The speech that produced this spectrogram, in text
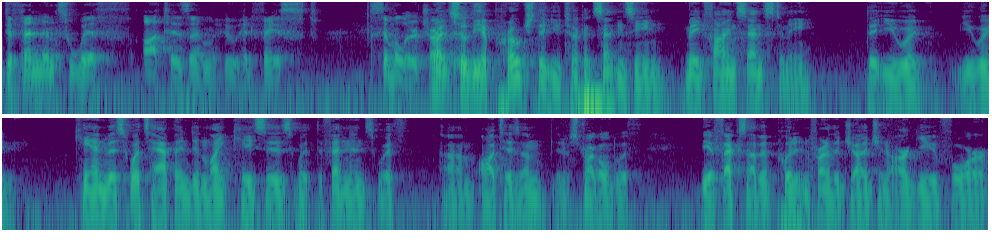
defendants with autism who had faced similar charges. Right, so the approach that you took at sentencing made fine sense to me, that you would canvas what's happened in like cases with defendants with um, autism that have struggled with the effects of it, put it in front of the judge and argue for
